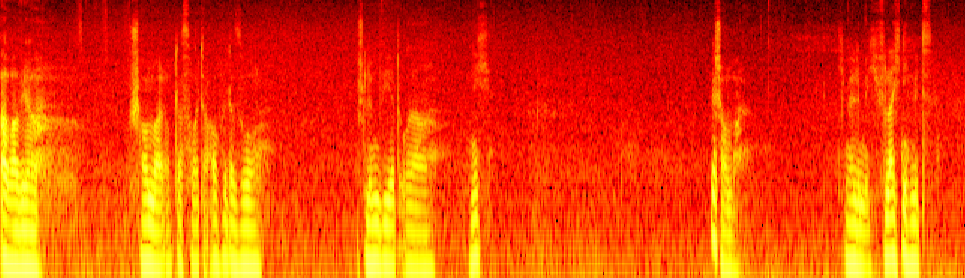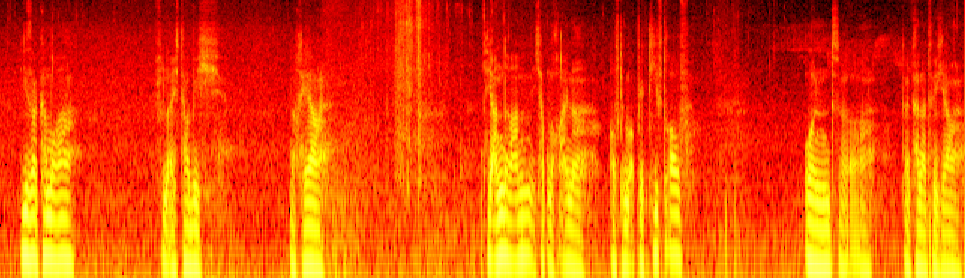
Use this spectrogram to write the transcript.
Aber wir schauen mal, ob das heute auch wieder so schlimm wird oder nicht. Wir schauen mal. Melde mich. Vielleicht nicht mit dieser Kamera. Vielleicht habe ich nachher die andere an. Ich habe noch eine auf dem Objektiv drauf. Und äh, dann kann natürlich ja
